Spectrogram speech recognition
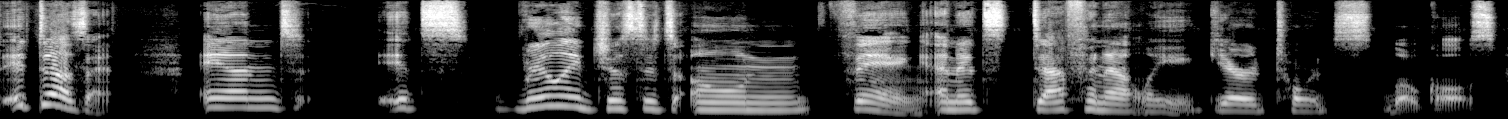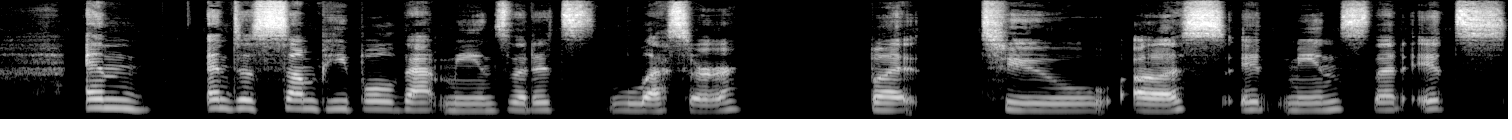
it doesn't. And it's really just its own thing and it's definitely geared towards locals. And and to some people that means that it's lesser, but to us it means that it's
